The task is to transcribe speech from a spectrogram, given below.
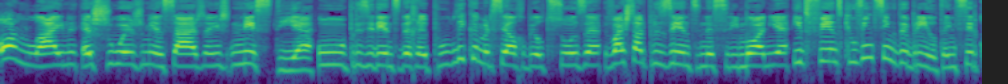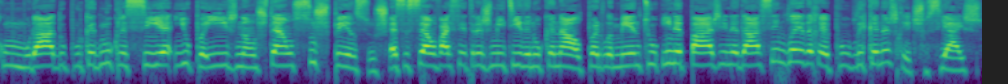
online as suas mensagens nesse dia. O Presidente da República, Marcelo Rebelo de Sousa, vai estar presente na cerimónia e defende que o 25 de abril tem de ser comemorado porque a democracia e o país não estão suspensos. A sessão vai ser transmitida no canal parlamentar Parlamento e na página da Assembleia da República nas redes sociais.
